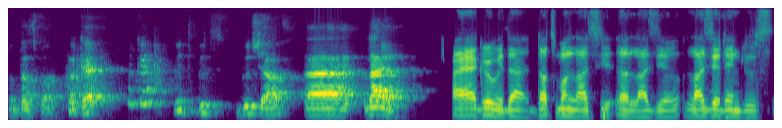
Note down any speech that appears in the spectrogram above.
For third spot. Okay, okay, good, good, good shout. Uh, Lyle. I agree with that. Dortmund, Lazio, uh, Lazio, Lazio didn't lose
